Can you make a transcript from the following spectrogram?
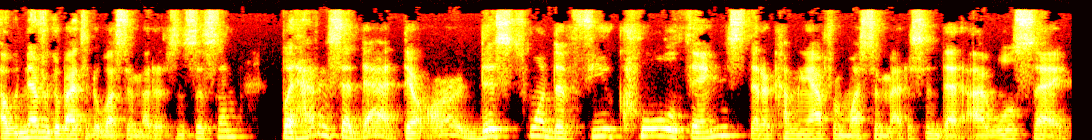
I would never go back to the Western medicine system. But having said that, there are, this is one of the few cool things that are coming out from Western medicine that I will say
